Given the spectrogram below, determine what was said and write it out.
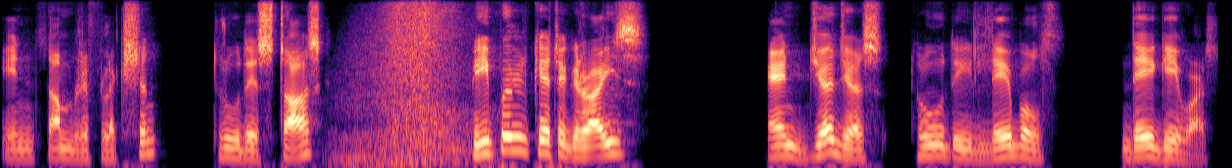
in some reflection through this task. People categorize and judge us through the labels they give us.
